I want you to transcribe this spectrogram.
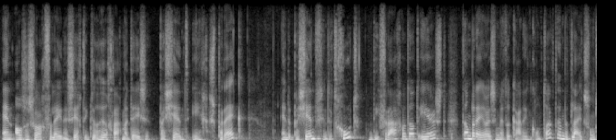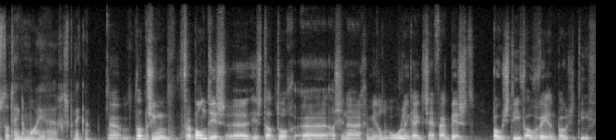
En als een zorgverlener zegt ik wil heel graag met deze patiënt in gesprek, en de patiënt vindt het goed, die vragen we dat eerst. Dan brengen we ze met elkaar in contact en dat leidt soms tot hele mooie uh, gesprekken. Ja, wat misschien frappant is, uh, is dat toch uh, als je naar gemiddelde beoordelingen kijkt, die zijn vaak best positief, overwegend positief.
